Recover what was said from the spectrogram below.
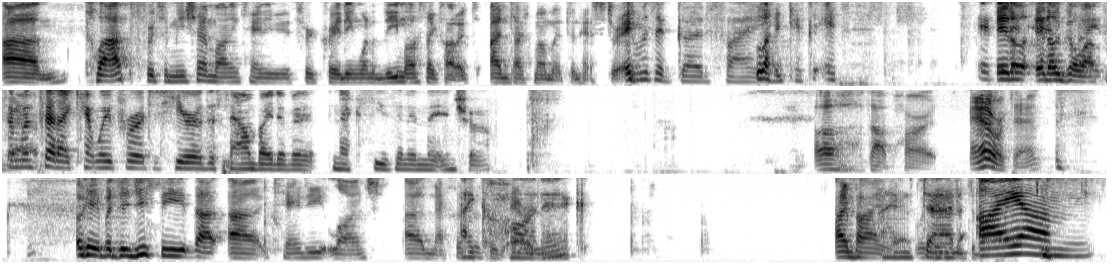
Um, claps for Tamisha Iman and Kandy Muse for creating one of the most iconic untucked moments in history. It was a good fight. Like- it's, it's It's It'll- it'll go fight. up Someone there. said I can't wait for it to hear the soundbite of it next season in the intro. Oh, that part. Arrogant. okay, but did you see that uh Kandy launched a necklace? says arrogant? Iconic. I'm buying I'm it. Like, we dead. need to buy I um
